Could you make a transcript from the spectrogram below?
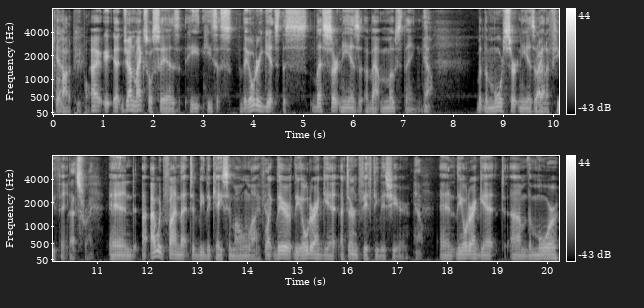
to a lot of people. I, uh, John Maxwell says he he's a the older he gets, the s- less certain he is about most things. yeah, But the more certain he is Right. about a few things. that's right. And I would find that to be the case in my own life. Like there, the older I get, I turned fifty this year, Yeah. and the older I get, um, the more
